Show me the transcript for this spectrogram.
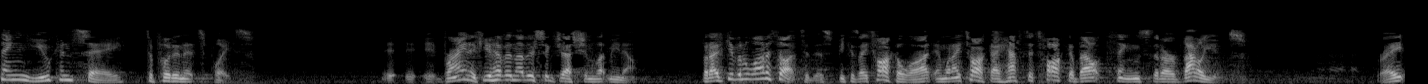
thing you can say to put in its place. It, it, Brian, if you have another suggestion, let me know. But I've given a lot of thought to this because I talk a lot, and when I talk, I have to talk about things that are values. Right?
